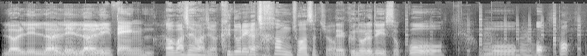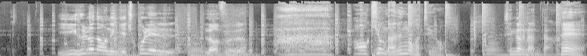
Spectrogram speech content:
lolli lolli lolli 땡. 어 맞아요 맞아요. 그 노래가 네. 참 좋았었죠. 네, 그 노래도 있었고 뭐 어? 어? 이 흘러나오는 게 Chocolate Love. 아, 어 기억나는 것 같아요. 생각난다. 네.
